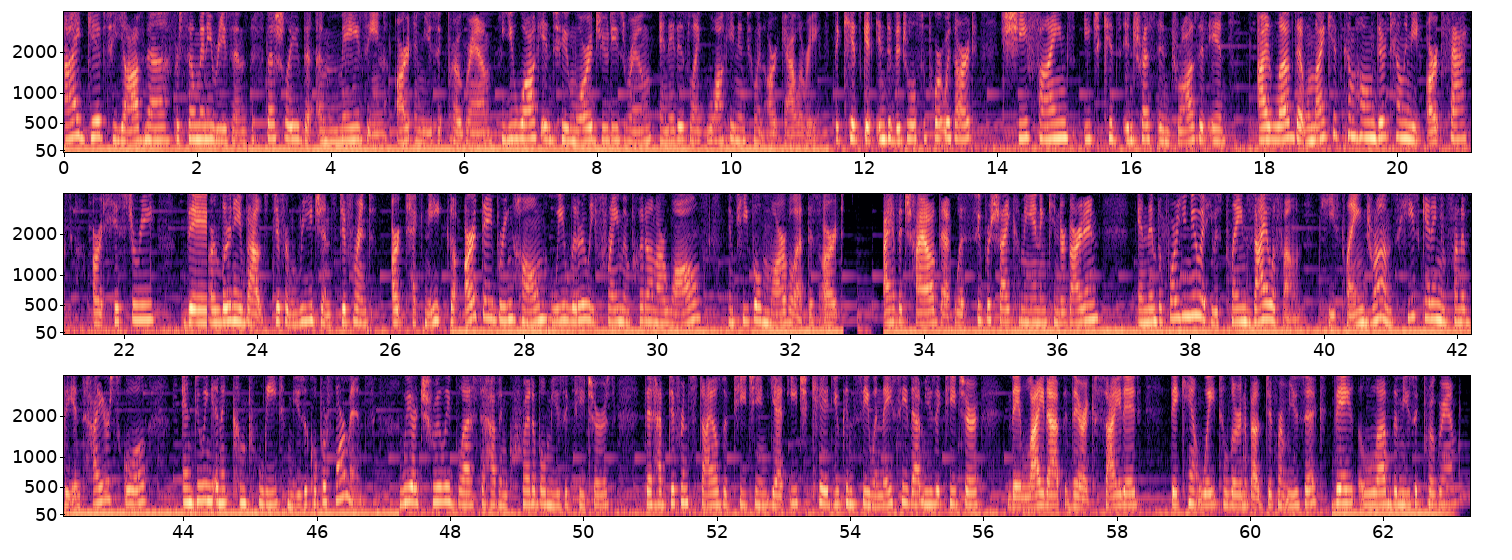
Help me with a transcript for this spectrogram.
I give to Yavneh for so many reasons, especially the amazing art and music program. You walk into Maura Judy's room and it is like walking into an art gallery. The kids get individual support with art. She finds each kid's interest and draws it in. I love that when my kids come home, they're telling me art facts, art history. They are learning about different regions, different art technique. The art they bring home, we literally frame and put on our walls, and people marvel at this art. I have a child that was super shy coming in in kindergarten, and then before you knew it, he was playing xylophone, he's playing drums, he's getting in front of the entire school and doing a complete musical performance. We are truly blessed to have incredible music teachers that have different styles of teaching, yet each kid you can see when they see that music teacher, they light up, they're excited, they can't wait to learn about different music. They love the music program.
